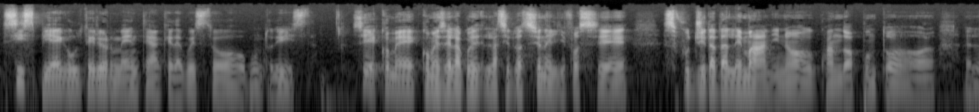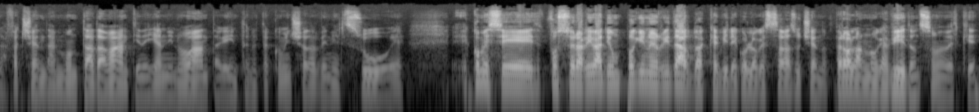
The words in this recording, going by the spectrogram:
si spiega ulteriormente anche da questo punto di vista. Sì, è come, come se la, la, situazione gli fosse sfuggita dalle mani, no? quando appunto eh, la faccenda è montata avanti negli anni 90, che internet ha cominciato a venire su, e, è come se fossero arrivati un pochino in ritardo a capire quello che stava succedendo, però l'hanno capito, insomma, perché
